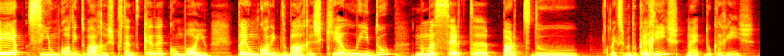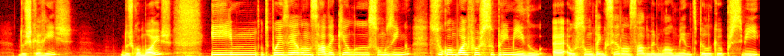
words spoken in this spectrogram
é sim um código de barras, portanto, cada comboio tem um código de barras que é lido numa certa parte do. Como é que se chama? Do carris, não é? Do carris? Dos carris? Dos comboios e hum, depois é lançado aquele sonzinho. Se o comboio for suprimido, uh, o som tem que ser lançado manualmente, pelo que eu percebi.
